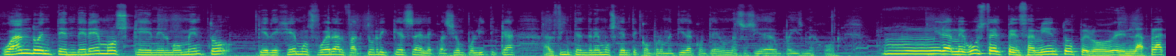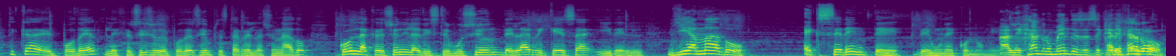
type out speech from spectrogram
¿cuándo entenderemos que en el momento que dejemos fuera el factor riqueza de la ecuación política, al fin tendremos gente comprometida con tener una sociedad de un país mejor? Mm, Mira, me gusta el pensamiento, pero en la práctica el poder, el ejercicio del poder siempre está relacionado con la creación y la distribución de la riqueza y del llamado excedente de una economía. Alejandro Méndez desde Querétaro. Alejandro.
